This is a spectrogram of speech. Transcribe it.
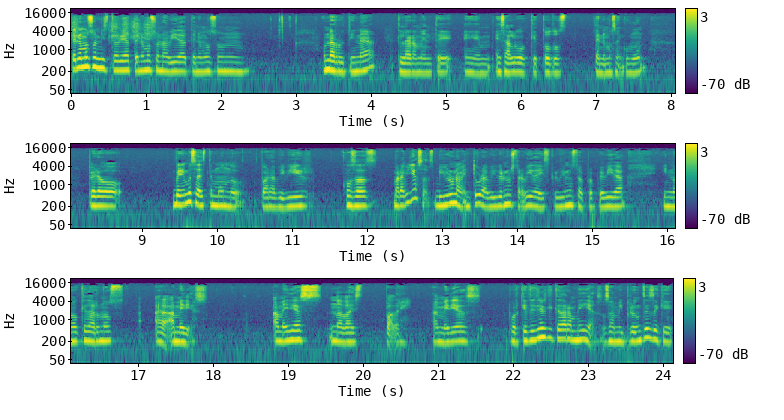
Tenemos una historia, tenemos una vida, tenemos un, una rutina. Claramente eh, es algo que todos tenemos en común. Pero venimos a este mundo para vivir cosas maravillosas, vivir una aventura, vivir nuestra vida y escribir nuestra propia vida y no quedarnos a, medias. A medias nada es padre. A medias, porque te tienes que quedar a medias? O sea, mi pregunta es de que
